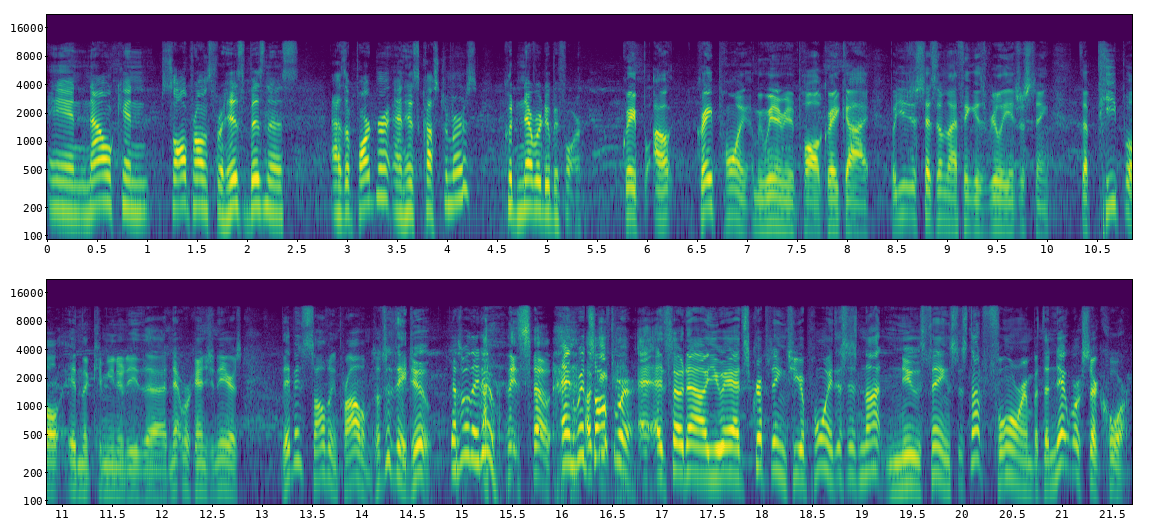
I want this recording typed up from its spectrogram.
and now can solve problems for his business as a partner and his customers could never do before. Great, uh, great point. I mean, we didn't mean Paul, great guy, but you just said something I think is really interesting. The people in the community, the network engineers, they've been solving problems. That's what they do. That's what they do. So, and with okay, software. And so now you add scripting to your point, this is not new things, it's not foreign, but the networks are core.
